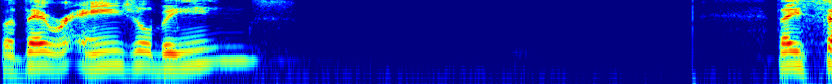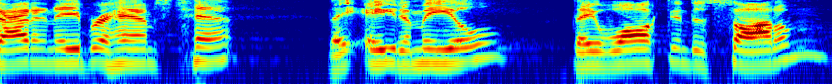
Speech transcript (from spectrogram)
but they were angel beings. They sat in Abraham's tent. They ate a meal. They walked into Sodom,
